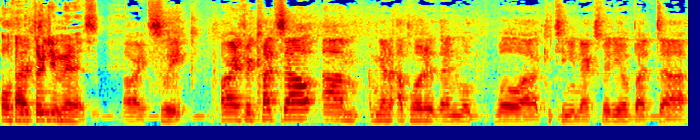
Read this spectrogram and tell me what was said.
Oh, Uh, 13 minutes. All right, sweet. All right, if it cuts out, um, I'm gonna upload it. Then we'll we'll uh, continue next video. But uh,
